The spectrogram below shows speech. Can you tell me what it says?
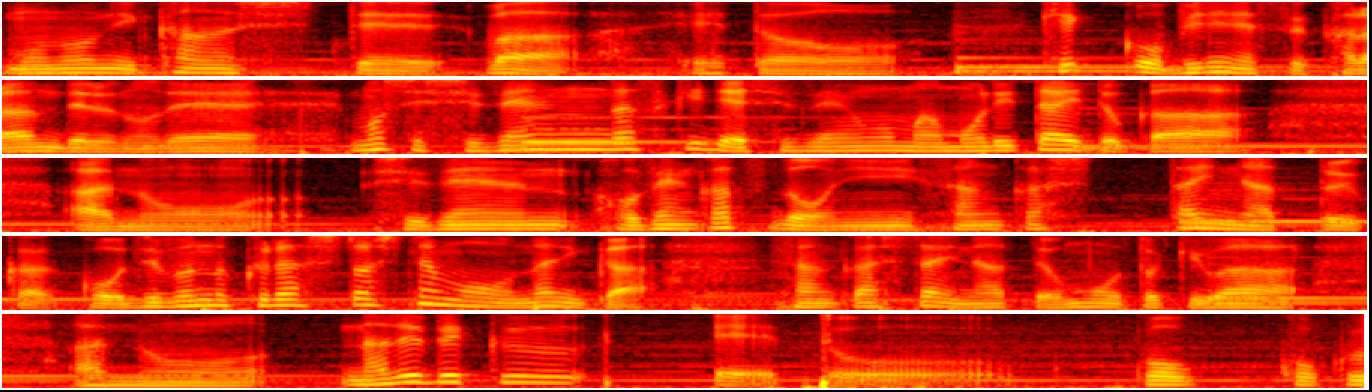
ものに関してはえっ、ー、と結構ビジネス絡んでるのでもし自然が好きで自然を守りたいとかあの自然保全活動に参加したいなというかこう自分の暮らしとしても何か参加したいなって思う時はあのなるべくえっ、ー、と広告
